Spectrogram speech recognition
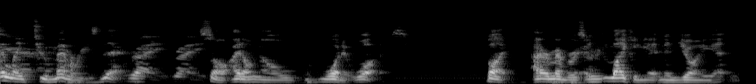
I linked two memories there. Right, right. So I don't know what it was. But I remember liking it and enjoying it and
